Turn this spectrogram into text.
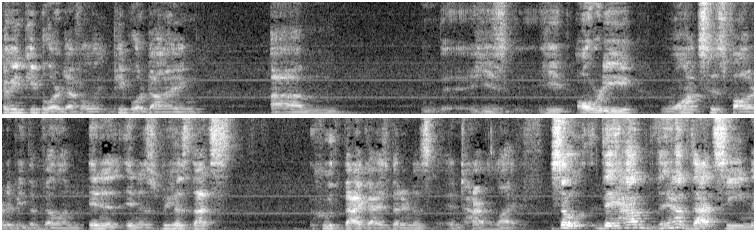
I mean, people are definitely people are dying. Um, he's he already wants his father to be the villain in his, in his because that's who the bad guy's been in his entire life. so they have they have that scene,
